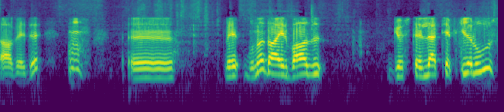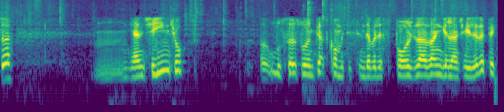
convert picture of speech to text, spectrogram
ABD. E, ve buna dair bazı gösteriler, tepkiler olursa hmm, yani şeyin çok Uluslararası Olimpiyat Komitesi'nde böyle sporculardan gelen şeylere pek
